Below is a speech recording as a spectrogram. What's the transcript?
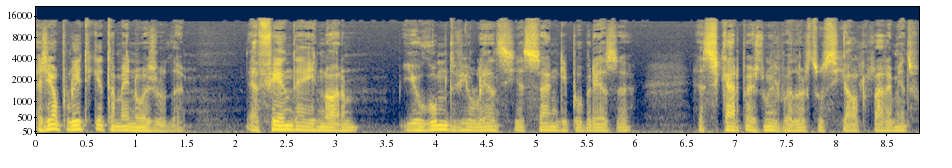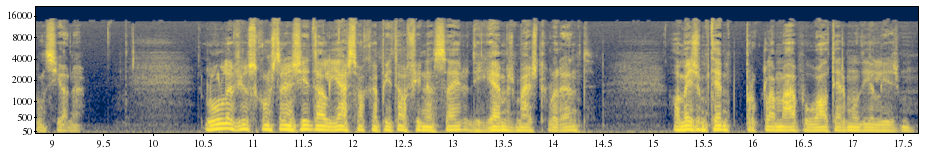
A geopolítica também não ajuda. A fenda é enorme e o gume de violência, sangue e pobreza, as escarpas de um elevador social que raramente funciona. Lula viu-se constrangido a aliar-se ao capital financeiro, digamos, mais tolerante, ao mesmo tempo que proclamava o altermundialismo.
